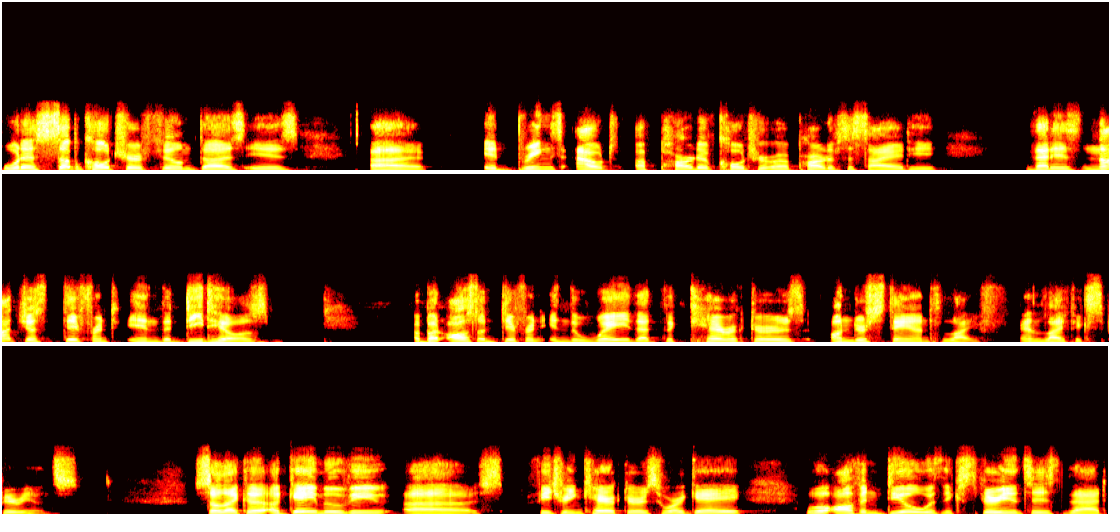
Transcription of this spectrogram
What a subculture film does is uh, it brings out a part of culture or a part of society that is not just different in the details, but also different in the way that the characters understand life and life experience. So like a, a gay movie uh, featuring characters who are gay will often deal with experiences that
